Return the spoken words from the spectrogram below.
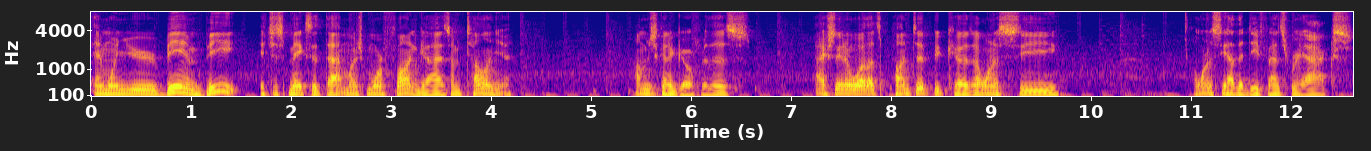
and when you're being beat, it just makes it that much more fun, guys. I'm telling you. I'm just going to go for this. Actually, you know what? Let's punt it because I want to see... I want to see how the defense reacts.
